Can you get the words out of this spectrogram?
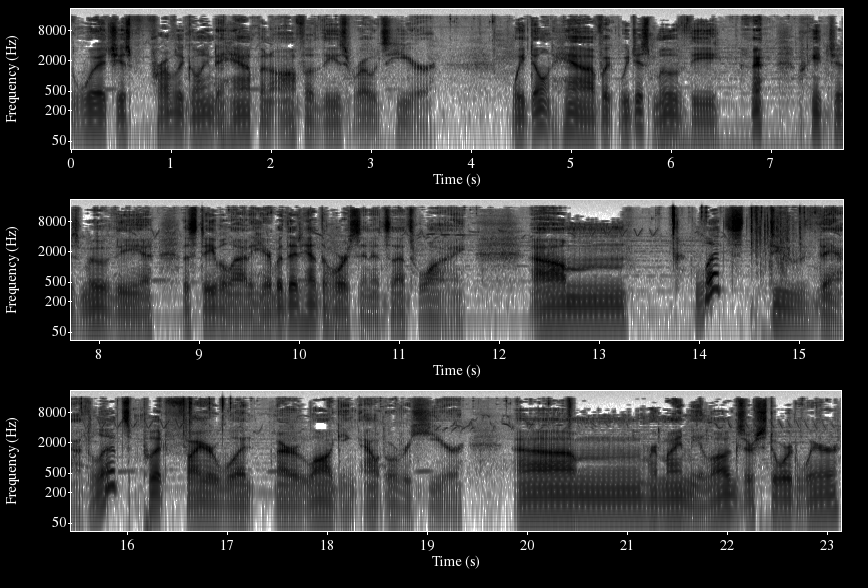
which is probably going to happen off of these roads here we don't have. We, we just moved the we just moved the uh, the stable out of here, but that had the horse in it, so that's why. Um, let's do that. Let's put firewood or logging out over here. Um, remind me, logs are stored where?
